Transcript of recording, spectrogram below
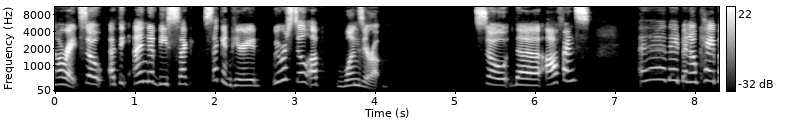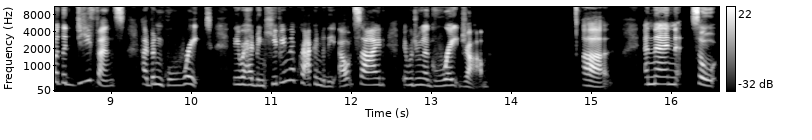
All right. So at the end of the sec- second period, we were still up 1 0. So the offense, eh, they'd been okay, but the defense had been great. They were, had been keeping the Kraken to the outside. They were doing a great job. Uh, and then, so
